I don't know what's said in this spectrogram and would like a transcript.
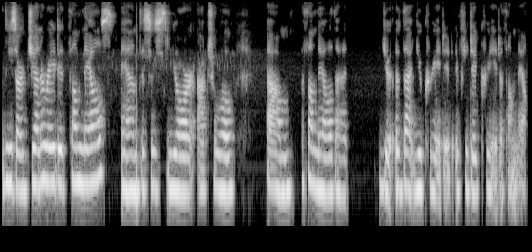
these are generated thumbnails, and this is your actual um, thumbnail that you that you created if you did create a thumbnail.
